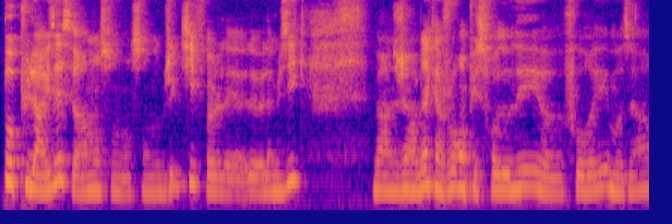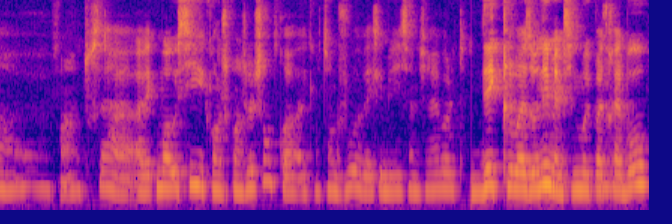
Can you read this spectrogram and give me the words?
popularisé, c'est vraiment son, son objectif, euh, la musique ben, j'aimerais bien qu'un jour on puisse redonner euh, Forêt, Mozart, euh, enfin tout ça avec moi aussi quand je, quand je le chante, quoi, quand on le joue avec les musiciens de Révolte. Décloisonner, même si le mot n'est pas très beau,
